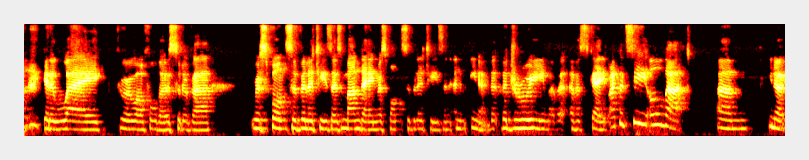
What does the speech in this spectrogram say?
get away, throw off all those sort of uh, responsibilities, those mundane responsibilities, and, and you know, the, the dream of, of, escape. I could see all that. Um, you know,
